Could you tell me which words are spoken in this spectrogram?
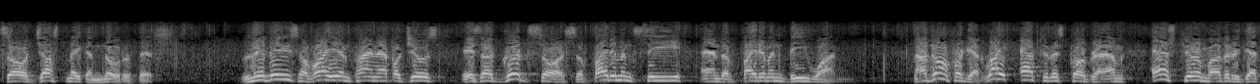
So just make a note of this. Libby's Hawaiian pineapple juice is a good source of vitamin C and of vitamin B1. Now, don't forget, right after this program, ask your mother to get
